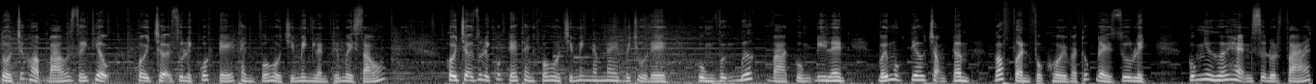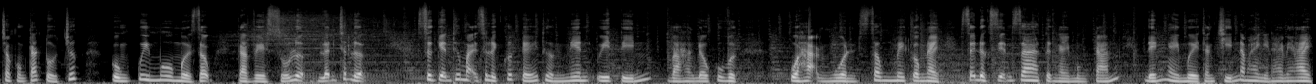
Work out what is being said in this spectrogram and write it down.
tổ chức họp báo giới thiệu Hội trợ du lịch quốc tế Thành phố Hồ Chí Minh lần thứ 16. Hội trợ du lịch quốc tế Thành phố Hồ Chí Minh năm nay với chủ đề cùng vững bước và cùng đi lên với mục tiêu trọng tâm góp phần phục hồi và thúc đẩy du lịch, cũng như hứa hẹn sự đột phá trong công tác tổ chức cùng quy mô mở rộng cả về số lượng lẫn chất lượng. Sự kiện thương mại du lịch quốc tế thường niên uy tín và hàng đầu khu vực của hạ nguồn sông Mekong này sẽ được diễn ra từ ngày 8 đến ngày 10 tháng 9 năm 2022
